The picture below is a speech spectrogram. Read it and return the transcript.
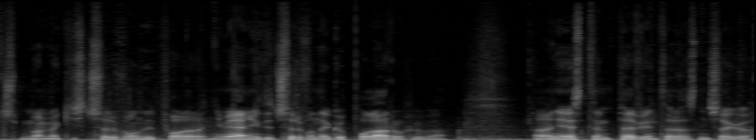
Czy mam jakiś czerwony polar? Nie miałem nigdy czerwonego polaru chyba. Ale nie jestem pewien teraz niczego.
